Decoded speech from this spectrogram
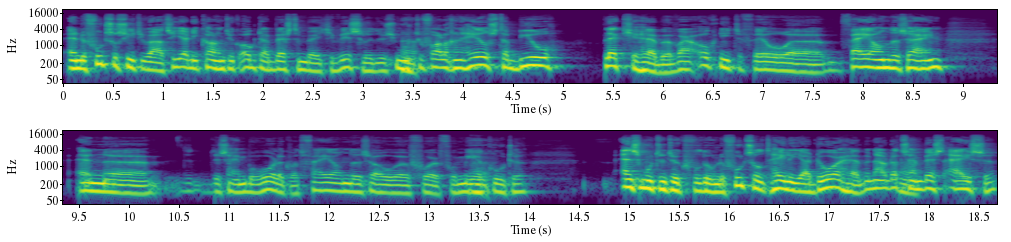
En de voedselsituatie, ja, die kan natuurlijk ook daar best een beetje wisselen. Dus je moet toevallig een heel stabiel plekje hebben waar ook niet te veel eh, vijanden zijn. En eh, er zijn behoorlijk wat vijanden zo eh, voor, voor meerkoeten. En ze moeten natuurlijk voldoende voedsel het hele jaar door hebben. Nou, dat zijn best eisen.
